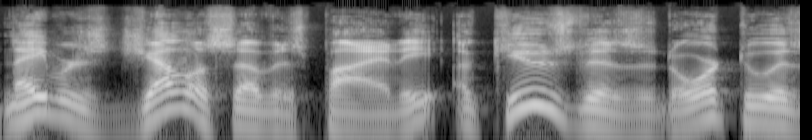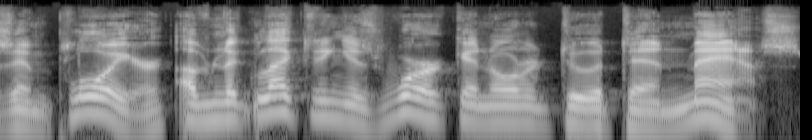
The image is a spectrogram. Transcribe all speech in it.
Neighbors jealous of his piety accused Isidore to his employer of neglecting his work in order to attend Mass.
